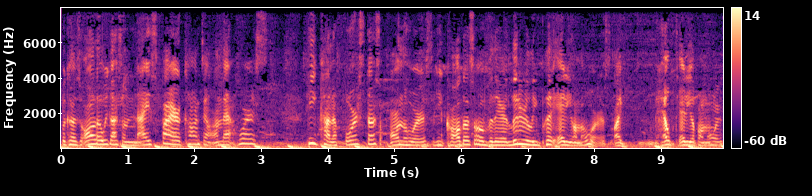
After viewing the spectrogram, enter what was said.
Because although we got some nice fire content on that horse, he kind of forced us on the horse. He called us over there, literally put Eddie on the horse, like helped Eddie up on the horse.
